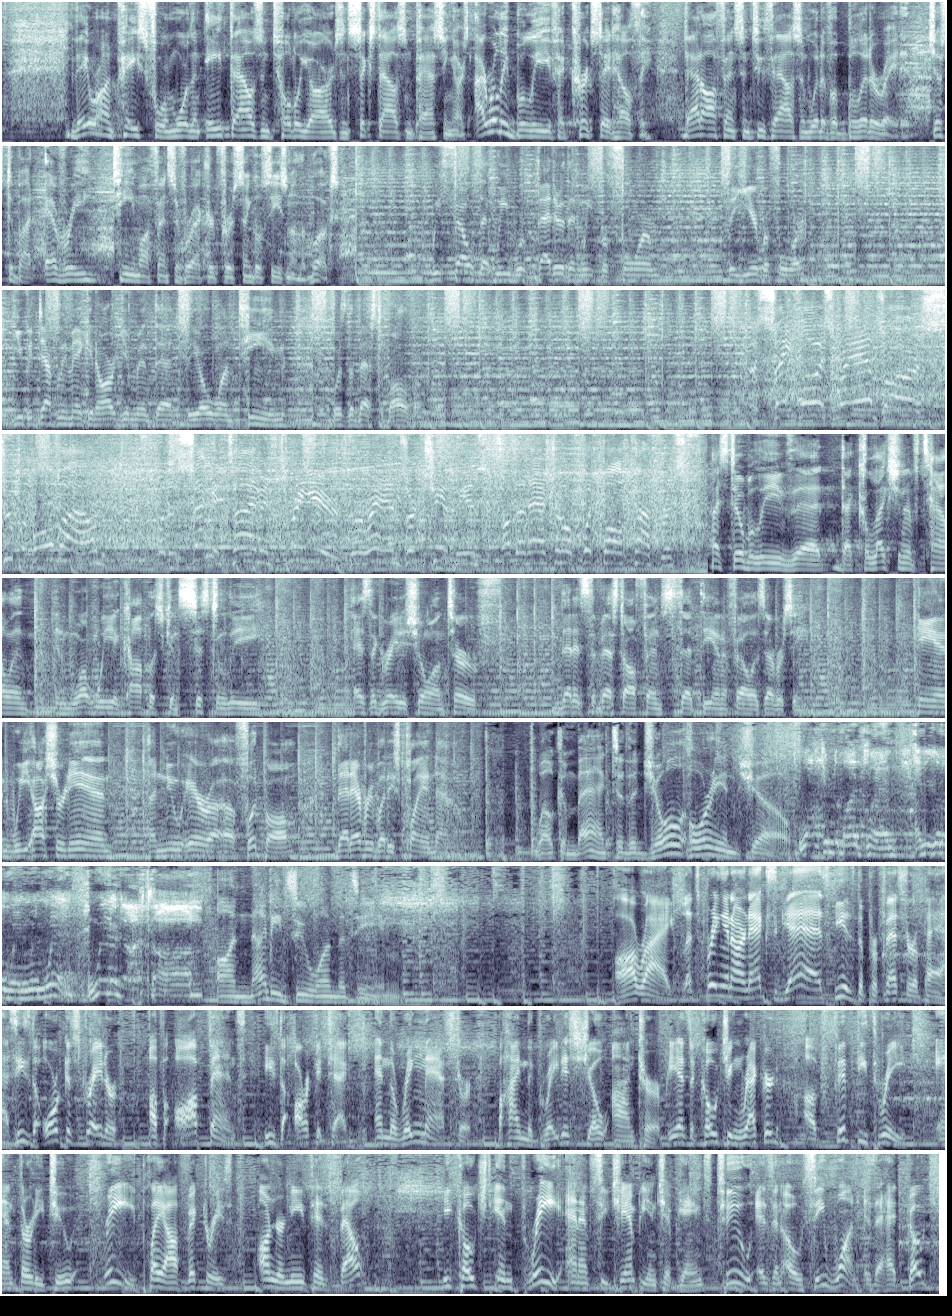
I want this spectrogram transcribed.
they were on pace for more than 8,000 total yards and 6,000 passing yards. I really believe had Kurt stayed healthy, that offense in 2000 would have obliterated just about every team offensive record for a single season on the books. We felt that we were better than we performed the year before. You could definitely make an argument that the 01 team was the best of all of them. The St. Louis Rams are Super Bowl bound for the second time in three years. The Rams are champions of the National Football Conference. I still believe that that collection of talent and what we accomplish consistently as the greatest show on turf, that it's the best offense that the NFL has ever seen. And we ushered in a new era of football that everybody's playing now. Welcome back to the Joel Oriend Show. Walk into my plan and you're going to win, win, win. Winner.com. On 92.1 The Team. All right, let's bring in our next guest. He is the professor of pass. He's the orchestrator of offense. He's the architect and the ringmaster behind the greatest show on turf. He has a coaching record of 53 and 32, three playoff victories underneath his belt. He coached in three NFC championship games, two as an OC, one as a head coach.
